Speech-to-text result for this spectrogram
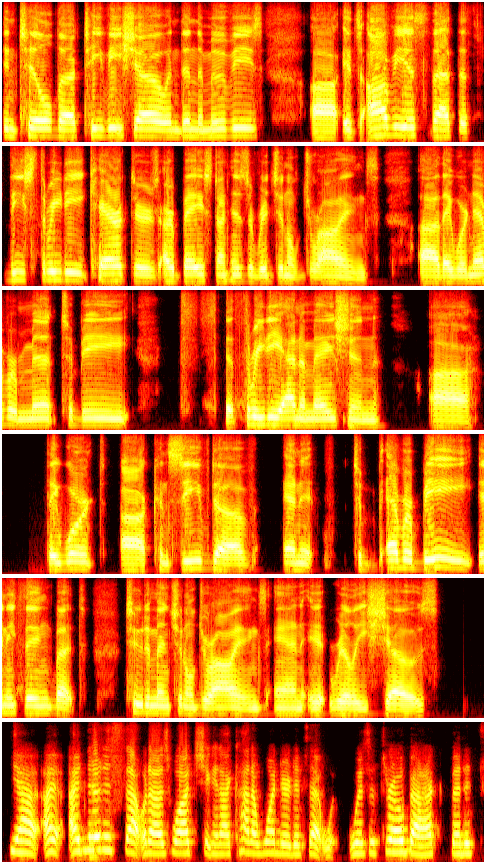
until the TV show and then the movies. Uh, it's obvious that the these 3D characters are based on his original drawings. Uh, they were never meant to be th- 3D animation. Uh, they weren't uh, conceived of, and it to ever be anything but two-dimensional drawings, and it really shows. Yeah, I, I noticed that when I was watching, and I kind of wondered if that w- was a throwback. But it's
